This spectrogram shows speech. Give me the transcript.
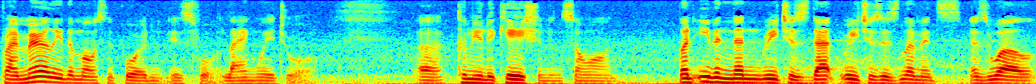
primarily the most important is for language or uh, communication and so on. But even then, reaches that reaches its limits as well,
